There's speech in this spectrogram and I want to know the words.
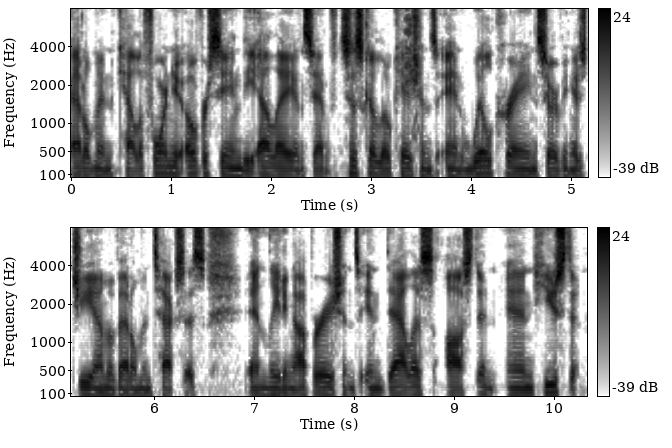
Edelman, California, overseeing the LA and San Francisco locations, and Will Crane serving as GM of Edelman, Texas, and leading operations in Dallas, Austin, and Houston.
